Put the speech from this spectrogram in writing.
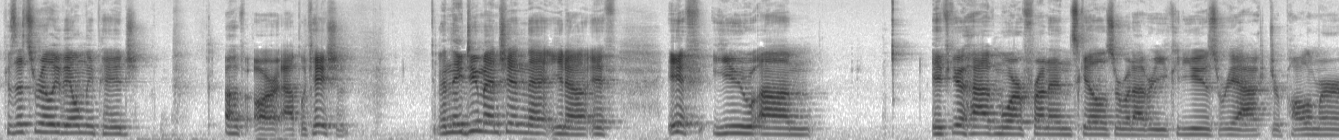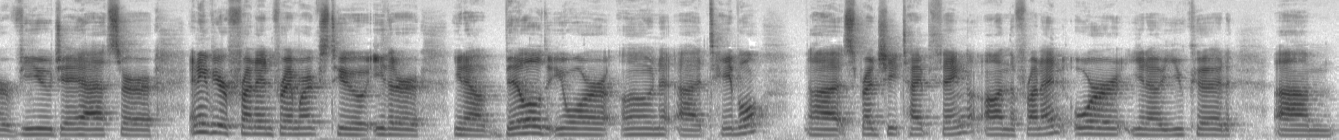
because that's really the only page of our application. And they do mention that, you know, if if you um, if you have more front end skills or whatever, you could use React or Polymer or Vue.js or any of your front end frameworks to either you know build your own uh, table uh, spreadsheet type thing on the front end, or you know you could um,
